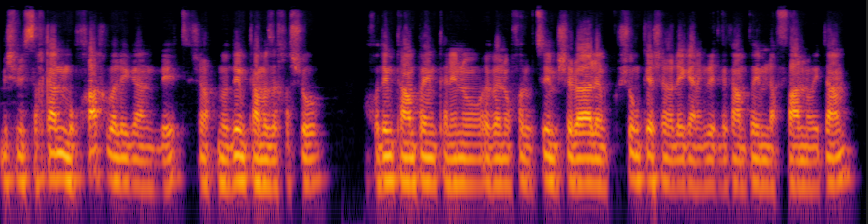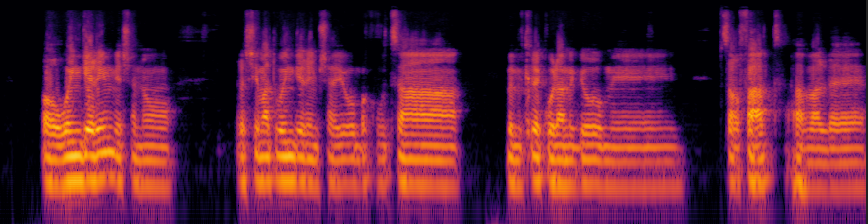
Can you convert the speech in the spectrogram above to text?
בשביל שחקן מוכח בליגה האנגלית, שאנחנו יודעים כמה זה חשוב, אנחנו יודעים כמה פעמים קנינו, הבאנו חלוצים שלא היה להם שום קשר לליגה האנגלית וכמה פעמים נפלנו איתם, או ווינגרים, יש לנו רשימת ווינגרים שהיו בקבוצה, במקרה כולם הגיעו מצרפת, אבל אה,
